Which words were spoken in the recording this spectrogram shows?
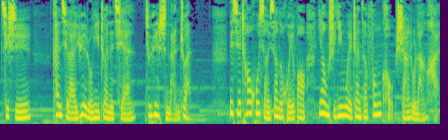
其实，看起来越容易赚的钱，就越是难赚。那些超乎想象的回报，要么是因为站在风口杀入蓝海，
